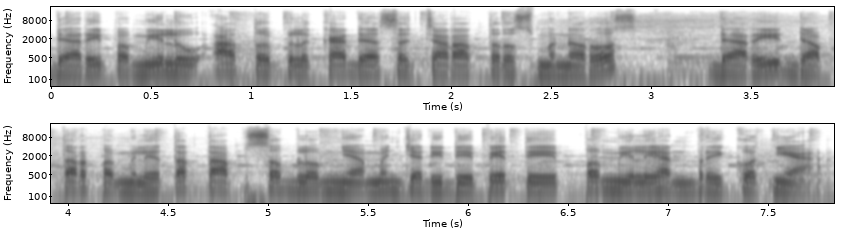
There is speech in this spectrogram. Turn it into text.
dari pemilu atau pilkada secara terus-menerus dari daftar pemilih tetap sebelumnya menjadi DPT pemilihan berikutnya.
